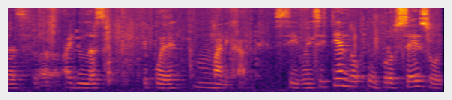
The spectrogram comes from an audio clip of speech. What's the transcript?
las ah, ayudas que puedes manejar. Sigo insistiendo, un proceso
